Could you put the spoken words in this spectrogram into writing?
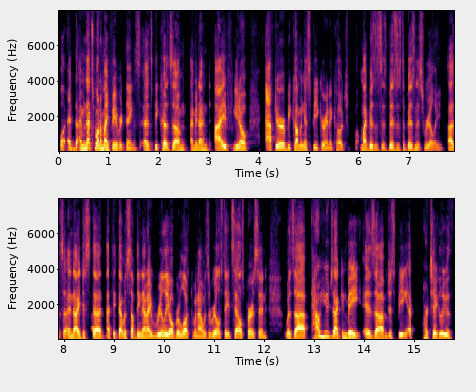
Well, and I mean that's one of my favorite things. It's because um, I mean, I, I've you know, after becoming a speaker and a coach, my business is business to business, really. Uh, so, and I just uh, I think that was something that I really overlooked when I was a real estate salesperson was uh, how huge that can be. Is um, just being uh, particularly with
